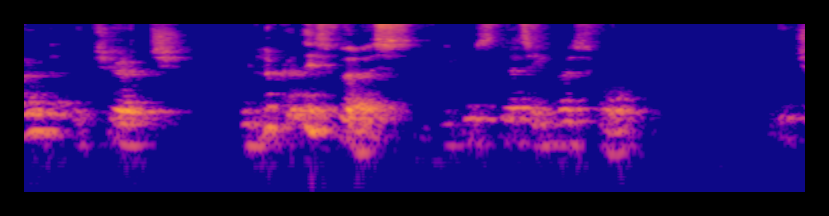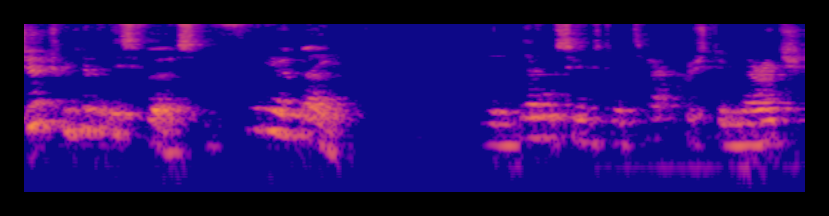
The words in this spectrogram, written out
And oh, that the church would look at this verse, Hebrews 13, verse 4, the church would look at this verse obey it. The devil seems to attack Christian marriage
